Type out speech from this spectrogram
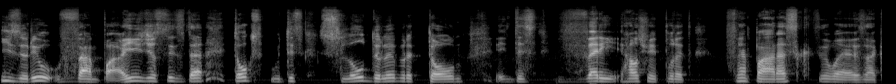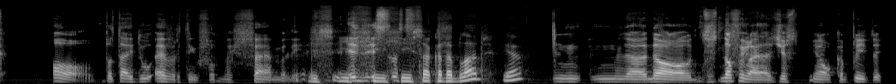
He's a real vampire. He just sits there, talks with this slow, deliberate tone, in this very, how should I put it, vampire-esque way. It's like, oh, but I do everything for my family. He, he, it's he suck of the blood. Yeah. Uh, no, just nothing like that. Just, you know, completely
